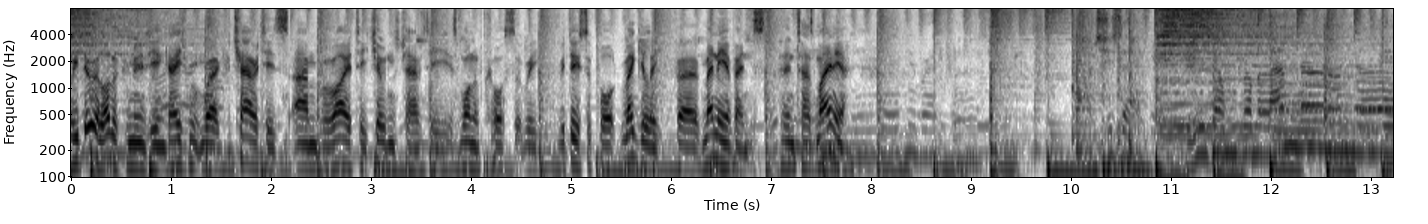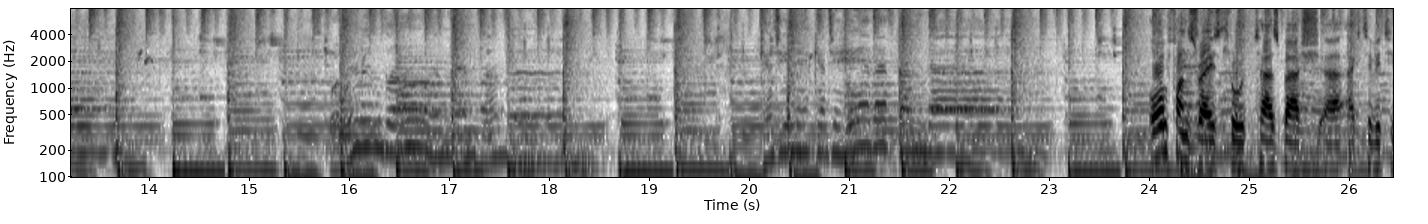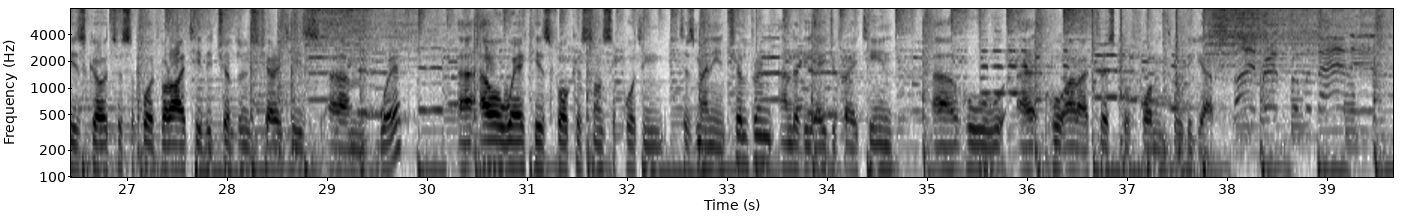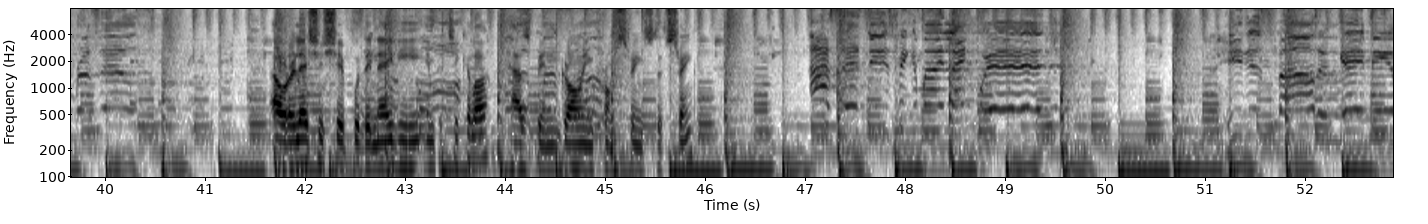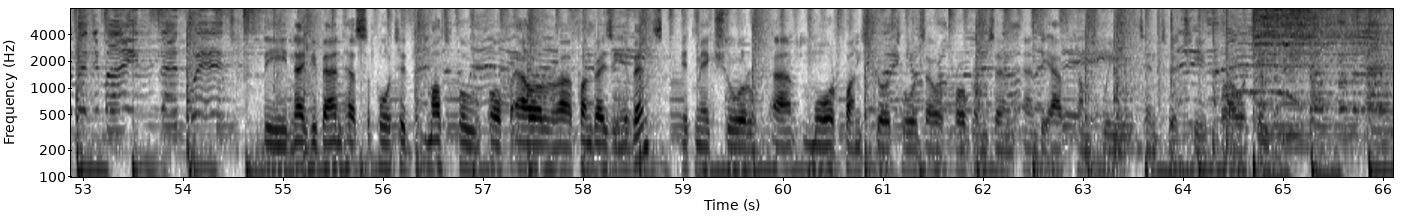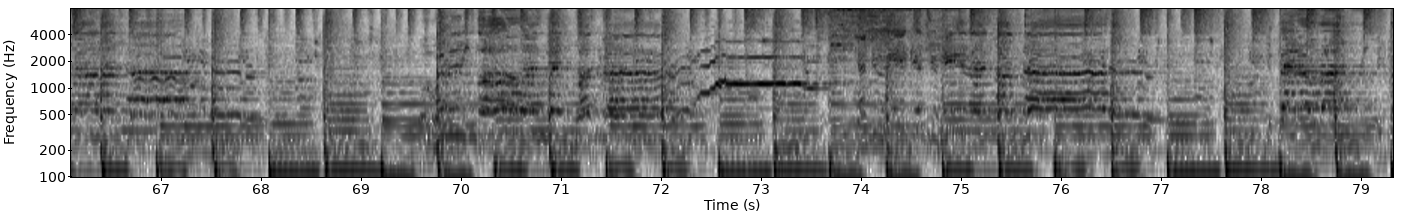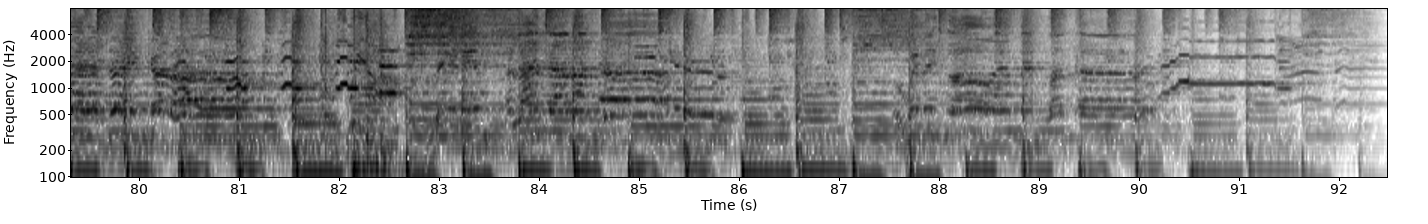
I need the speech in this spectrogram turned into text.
We do a lot of community engagement work for charities. Um, Variety Children's Charity is one, of course, that we, we do support regularly for many events in Tasmania. She said, "You come from a land down under, where women glow and men thunder. Can't you hear, can't you hear that thunder? All funds raised through TASBASH uh, activities go to support Variety, the children's charities um, work. Uh, our work is focused on supporting Tasmanian children under the age of 18 uh, who, uh, who are at risk of falling through the gaps. Our relationship with the Navy in particular has been growing from strength to strength. The Navy Band has supported multiple of our uh, fundraising events. It makes sure uh, more funds go towards our programs and, and the outcomes we tend to achieve for our children.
